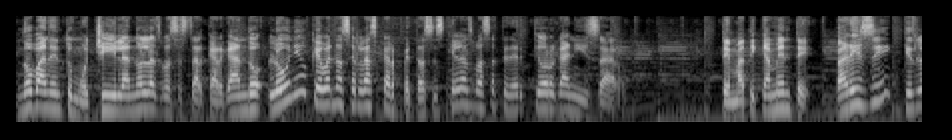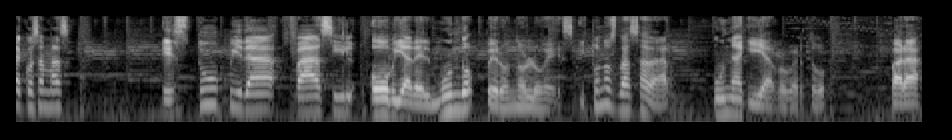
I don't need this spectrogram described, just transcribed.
No van en tu mochila, no las vas a estar cargando. Lo único que van a hacer las carpetas es que las vas a tener que organizar temáticamente. Parece que es la cosa más estúpida, fácil, obvia del mundo, pero no lo es. Y tú nos vas a dar una guía, Roberto, para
